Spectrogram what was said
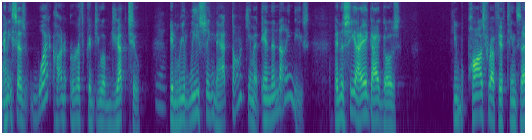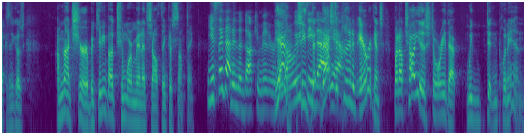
And he says, What on earth could you object to in releasing that document in the 90s? And the CIA guy goes, he paused for about 15 seconds. He goes, I'm not sure, but give me about two more minutes and I'll think of something. You say that in the documentary. Yeah, we see, see th- that. that's yeah. the kind of arrogance. But I'll tell you a story that we didn't put in.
